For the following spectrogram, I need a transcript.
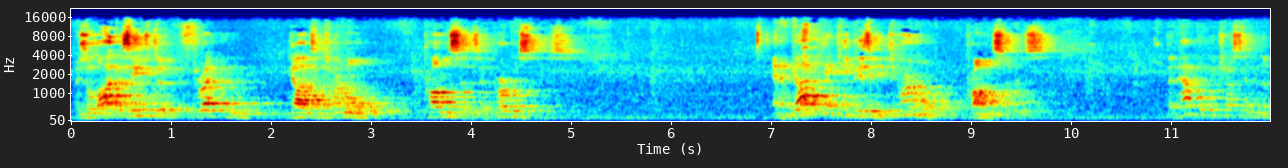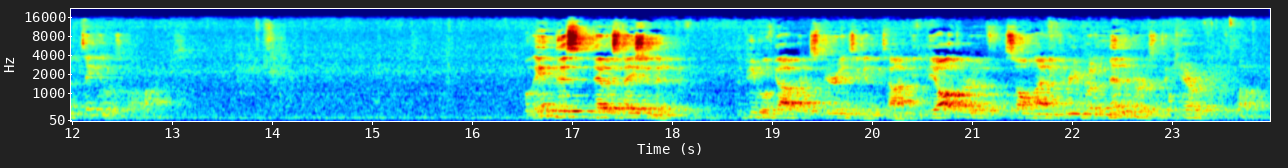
There's a lot that seems to threaten God's eternal promises and purposes. And if God can't keep his eternal promises, then how can we trust him in the particulars of our lives? Well, in this devastation that the people of God were experiencing at the time, the author of Psalm 93 remembers the character of God.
